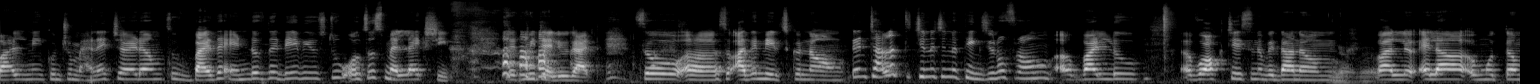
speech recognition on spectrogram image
వాళ్ళని కొంచెం మేనేజ్ చేయడం. So by the end of the day we use to also smell like sheep let me tell you that so so అది నేర్చుకున్నాం. దెన్ చాలా చిన్న చిన్న థింగ్స్ యునో ఫ్రమ్ వాళ్ళు వాక్ చేసిన విధానం Yeah, yeah. వాళ్ళు ఎలా మొత్తం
